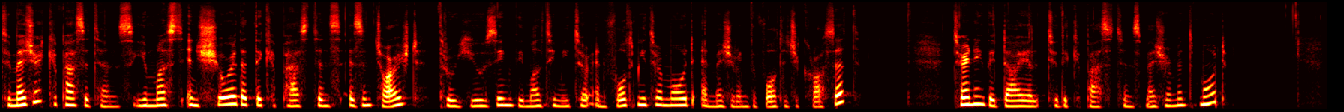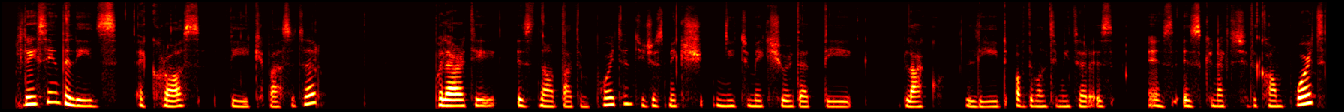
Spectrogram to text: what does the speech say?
To measure capacitance, you must ensure that the capacitance isn't charged through using the multimeter in voltmeter mode and measuring the voltage across it, turning the dial to the capacitance measurement mode, placing the leads across the capacitor. Polarity is not that important. You just make need to make sure that the black lead of the multimeter is is is connected to the COM port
